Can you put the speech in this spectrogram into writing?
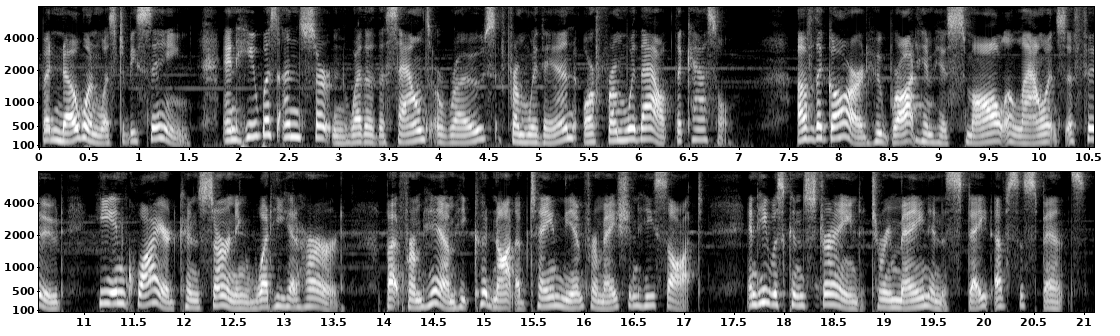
but no one was to be seen, and he was uncertain whether the sounds arose from within or from without the castle. Of the guard who brought him his small allowance of food, he inquired concerning what he had heard, but from him he could not obtain the information he sought and he was constrained to remain in a state of suspense.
